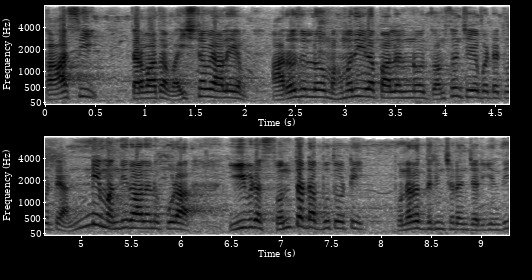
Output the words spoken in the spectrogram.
కాశీ తర్వాత వైష్ణవి ఆలయం. ఆ రోజుల్లో మహమ్మదీయుల పాలనలో ధ్వంసం చేయబడ్డటువంటి అన్ని మందిరాలను కూడా ఈవిడ సొంత డబ్బుతోటి పునరుద్ధరించడం జరిగింది.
